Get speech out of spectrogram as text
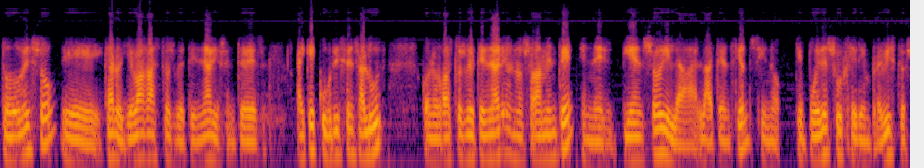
todo eso, eh, claro, lleva gastos veterinarios. Entonces, hay que cubrirse en salud con los gastos veterinarios no solamente en el pienso y la, atención, sino que puede surgir imprevistos.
